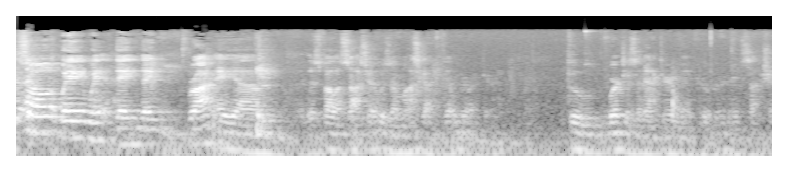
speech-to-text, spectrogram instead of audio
So we, we, they, they brought a, um, this fellow Sasha, who's a Moscow film director, who worked as an actor in Vancouver, named Sasha.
